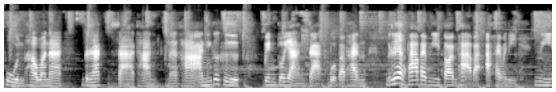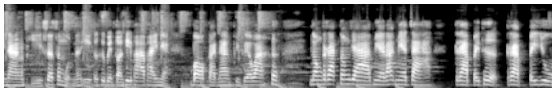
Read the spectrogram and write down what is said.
พูนภาวนารักษาทันนะคะ อันนี้ก็คือเป็นตัวอย่างจากบทประพันธ์ เรื่องพระอภัยมณีตอนพระอภัยมณีหนีนางผีเสื้อสมุทรนั่นเองก็คือเป็นตอนที่พระอภัยเนี่ยบอกกับนางผีเสื้อว่าน้องรักน้องยาเมียรักเมียจ๋ากลับไปเถอะกลับไปอยู่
